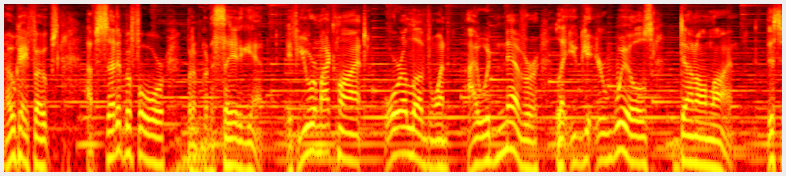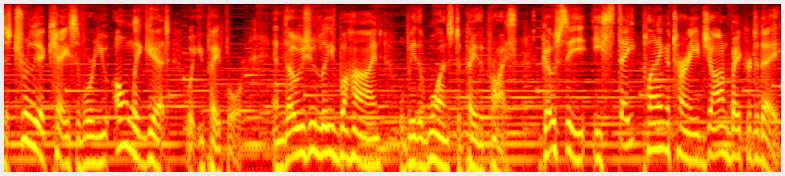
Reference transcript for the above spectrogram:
Okay, folks, I've said it before, but I'm going to say it again. If you are my client or a loved one, I would never let you get your wills done online. This is truly a case of where you only get what you pay for, and those you leave behind will be the ones to pay the price. Go see estate planning attorney John Baker today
